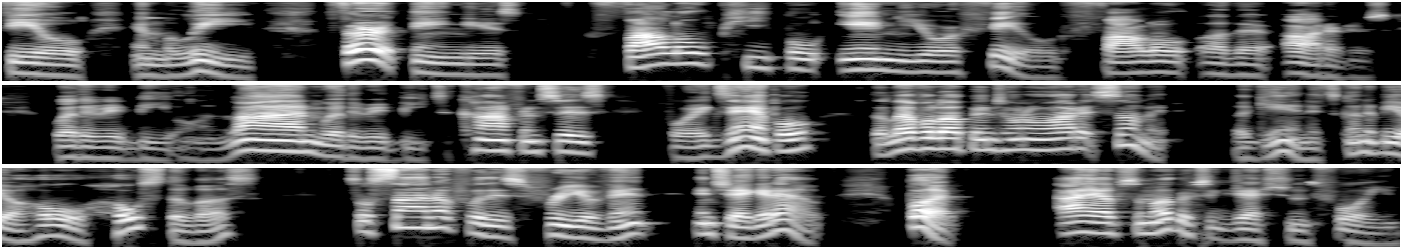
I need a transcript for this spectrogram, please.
feel and believe. Third thing is follow people in your field, follow other auditors, whether it be online, whether it be to conferences. For example, the Level Up Internal Audit Summit. Again, it's going to be a whole host of us. So sign up for this free event and check it out. But I have some other suggestions for you.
